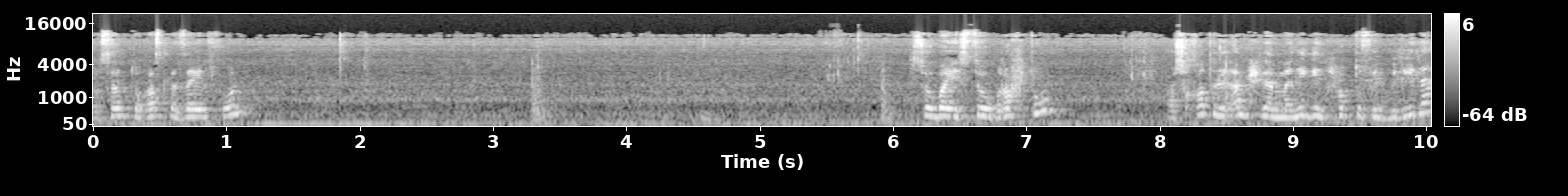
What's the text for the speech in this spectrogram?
غسلته غسلة زي الفل. بقى يستوي براحته. عشان خاطر القمح لما نيجي نحطه في البليلة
